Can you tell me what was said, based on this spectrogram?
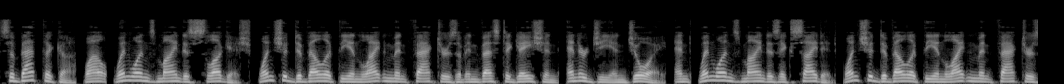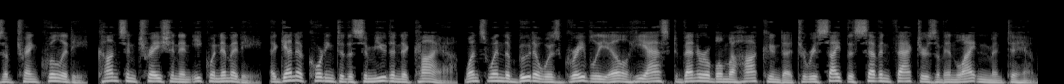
sabbatthika, while, when one's mind is sluggish, one should develop the enlightenment factors of investigation, energy and joy, and, when one's mind is excited, one should develop the enlightenment factors of tranquility, concentration and equanimity. Again according to the Samyutta Nikaya, once when the Buddha was gravely ill he asked Venerable Mahacunda to recite the seven factors of enlightenment to him.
